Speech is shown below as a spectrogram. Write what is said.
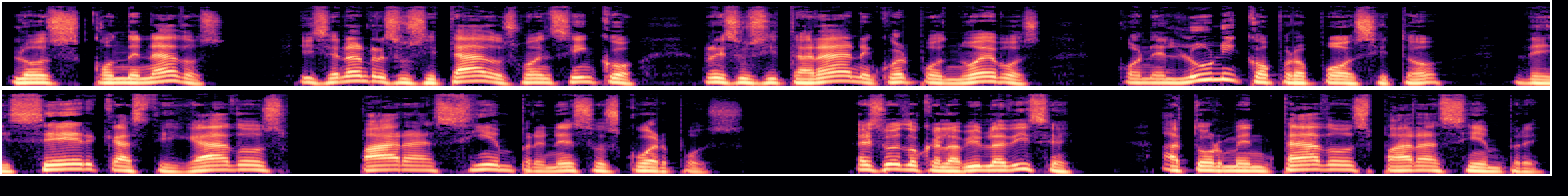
los condenados, y serán resucitados, Juan 5, resucitarán en cuerpos nuevos, con el único propósito de ser castigados para siempre en esos cuerpos. Eso es lo que la Biblia dice atormentados para siempre.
